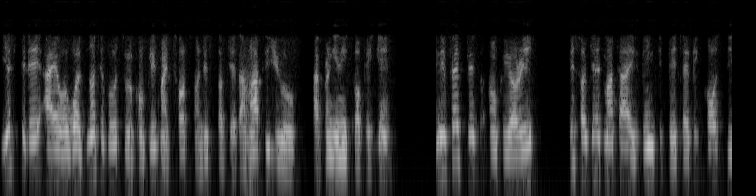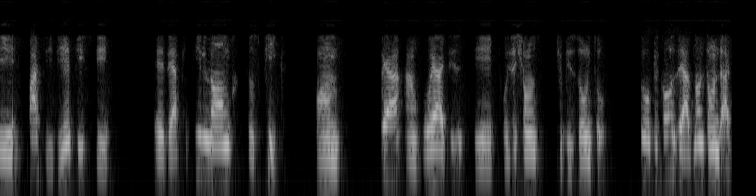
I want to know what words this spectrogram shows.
yesterday I was not able to complete my thoughts on this subject. I'm happy you are bringing it up again. In the first place, Uncle Yori, this subject matter is being debated because the party, the APC, uh, they are pretty long to speak on where and where the, the positions should be zoned to. So because they have not done that,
